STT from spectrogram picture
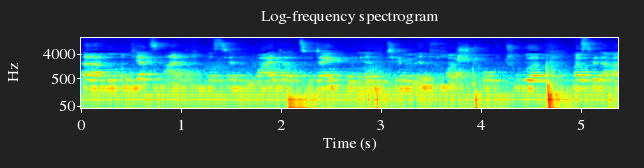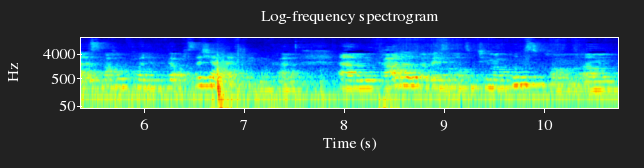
ähm, und jetzt einfach ein bisschen weiter zu denken in Themen Infrastruktur, was wir da alles machen können, wie wir auch Sicherheit bieten kann. Ähm, gerade wenn wir jetzt noch zum Thema Kunst kommen, ähm,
